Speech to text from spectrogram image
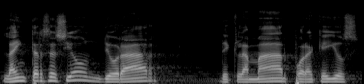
la intercesión, de orar, de clamar por aquellos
